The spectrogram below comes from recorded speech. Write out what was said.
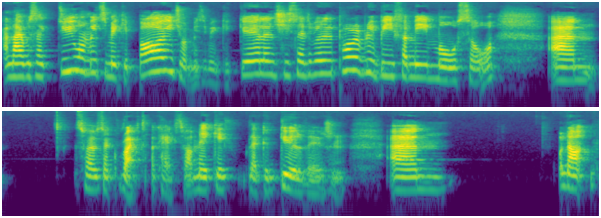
And I was like, do you want me to make it boy? Do you want me to make it girl? And she said, well, it'll probably be for me more so. Um, so I was like, right, okay, so I'll make it like a girl version. Um, not,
